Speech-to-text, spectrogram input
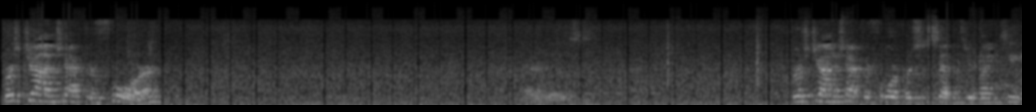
First John chapter 4. 1 John chapter 4, verses 7 through 19.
